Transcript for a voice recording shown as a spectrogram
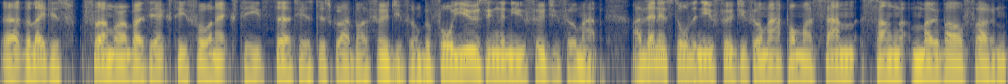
uh, the latest firmware on both the XT4 and XT30 as described by Fujifilm before using the new Fujifilm app. I then installed the new Fujifilm app on my Samsung mobile phone.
